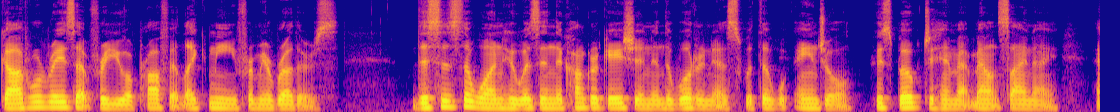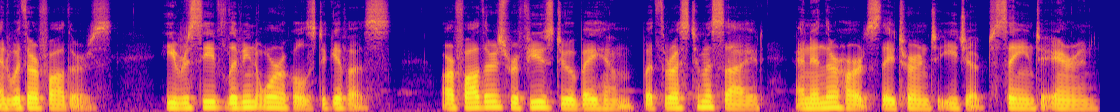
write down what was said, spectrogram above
God will raise up for you a prophet like me from your brothers. This is the one who was in the congregation in the wilderness with the angel who spoke to him at Mount Sinai and with our fathers. He received living oracles to give us. Our fathers refused to obey him, but thrust him aside, and in their hearts they turned to Egypt, saying to Aaron,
